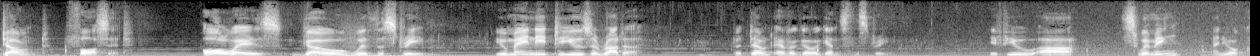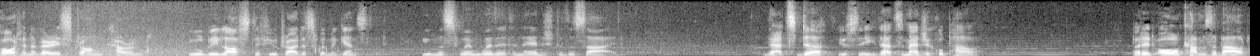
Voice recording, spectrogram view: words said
Don't force it. Always go with the stream. You may need to use a rudder, but don't ever go against the stream. If you are swimming and you're caught in a very strong current, you will be lost if you try to swim against it. You must swim with it and edge to the side. That's de, you see, that's magical power. But it all comes about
